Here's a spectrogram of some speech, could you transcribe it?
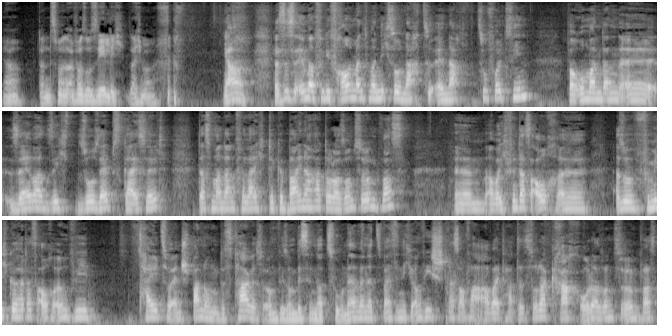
ja, dann ist man einfach so selig, sag ich mal. Ja, das ist immer für die Frauen manchmal nicht so nachzu äh, nachzuvollziehen, warum man dann äh, selber sich so selbst geißelt, dass man dann vielleicht dicke Beine hat oder sonst irgendwas. Ähm, aber ich finde das auch, äh, also für mich gehört das auch irgendwie Teil zur Entspannung des Tages irgendwie so ein bisschen dazu. Ne? Wenn jetzt, weiß ich nicht, irgendwie Stress auf der Arbeit hattest oder Krach oder sonst irgendwas,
